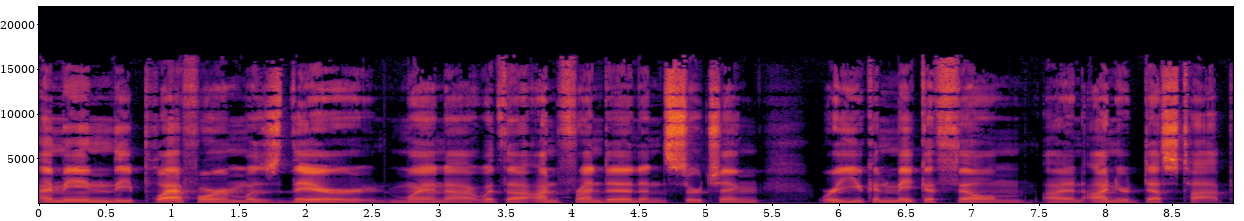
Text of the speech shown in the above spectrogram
I mean, the platform was there when uh, with uh, Unfriended and searching, where you can make a film on, on your desktop.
